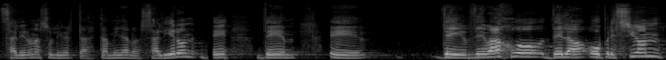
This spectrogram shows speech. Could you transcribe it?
salieron a su libertad, caminaron, salieron de, de, eh, de, debajo de la opresión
